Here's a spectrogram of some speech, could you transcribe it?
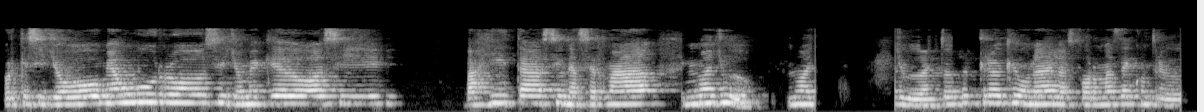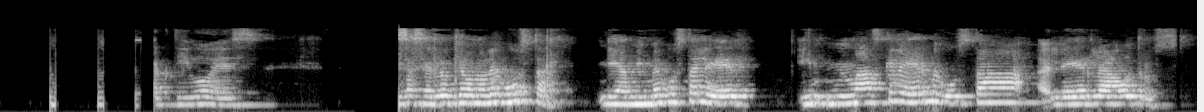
Porque si yo me aburro, si yo me quedo así bajita, sin hacer nada, no ayudo, no ayudo. Entonces creo que una de las formas de contribuir activo es, es hacer lo que a uno le gusta. Y a mí me gusta leer y más que leer, me gusta leerle a otros.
